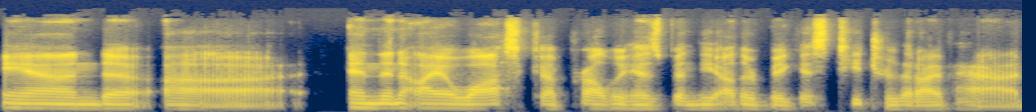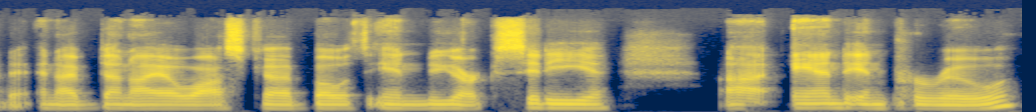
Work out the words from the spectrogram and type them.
and uh, and then ayahuasca probably has been the other biggest teacher that i've had. And i've done ayahuasca both in new york city uh, and in peru.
